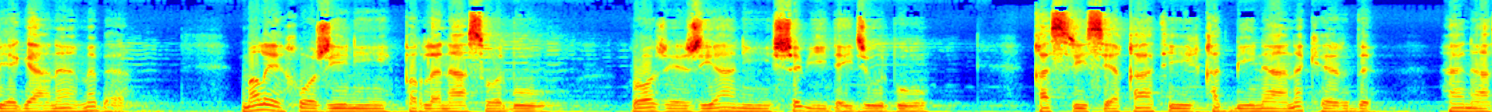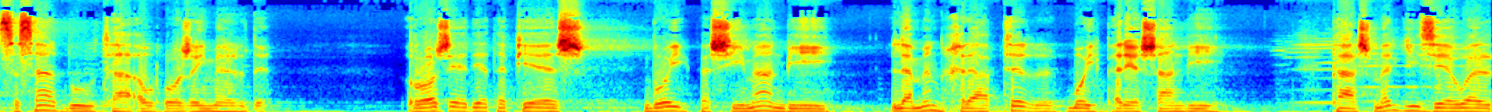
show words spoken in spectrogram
بێگانە مەبە مەڵێ خۆ ژینی پڕ لە ناسۆر بوو ڕۆژێ ژیانی شەوی دەیجور بوو قەسری سێ قاتی قەت بینا نەکرد هەناسەسات بوو تا ئەو ڕۆژەی مرد ڕۆژێ دێتە پێش بۆی پەشیمان بی لە من خراپتر بۆی پەرێشان بی پاش مەرگی زێوەر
